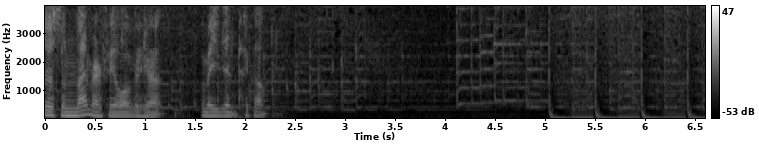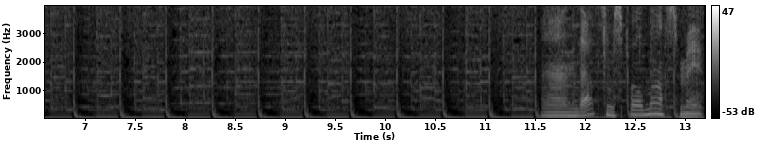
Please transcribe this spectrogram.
There's some Nightmare fuel over here. Somebody didn't pick up. And that's some spoiled monster meat.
